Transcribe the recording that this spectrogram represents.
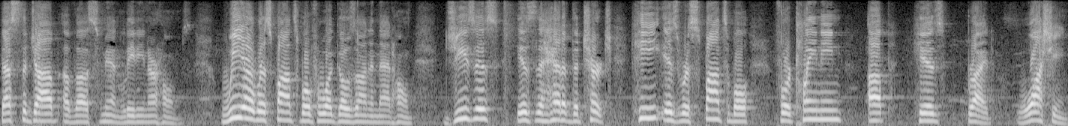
That's the job of us men leading our homes. We are responsible for what goes on in that home. Jesus is the head of the church. He is responsible for cleaning up his bride, washing,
